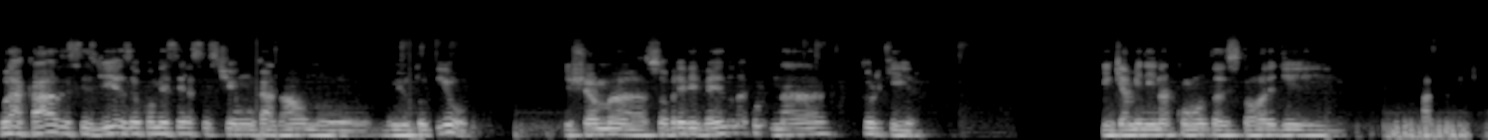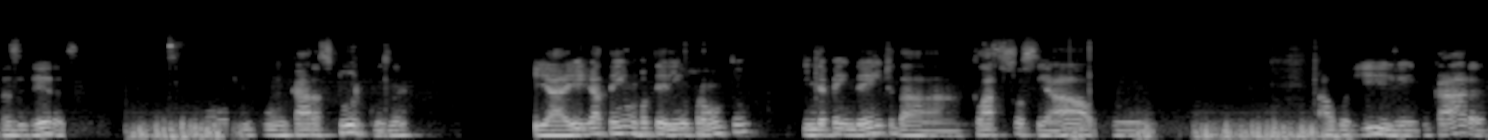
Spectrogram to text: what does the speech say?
por acaso, esses dias eu comecei a assistir um canal no, no YouTube que chama Sobrevivendo na, na Turquia em que a menina conta a história de brasileiras com caras turcos, né? E aí já tem um roteirinho pronto, independente da classe social, da origem do cara.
